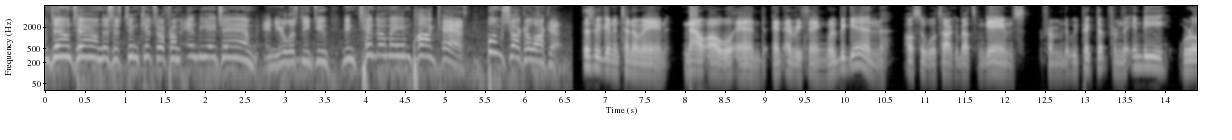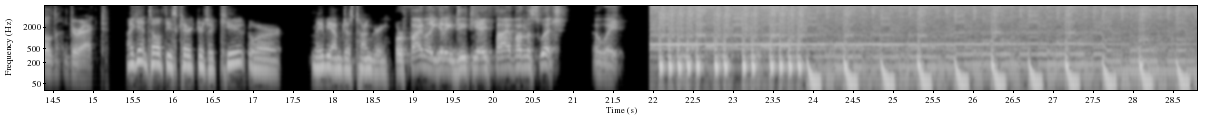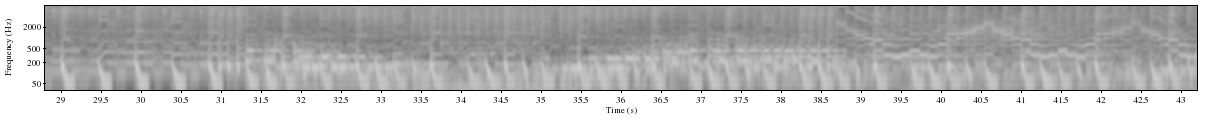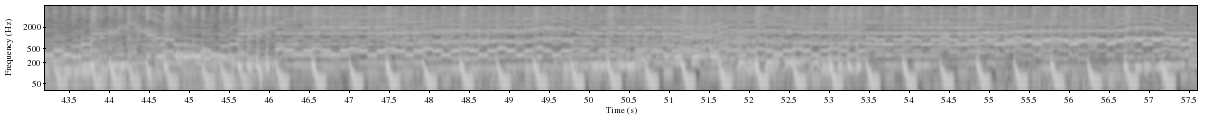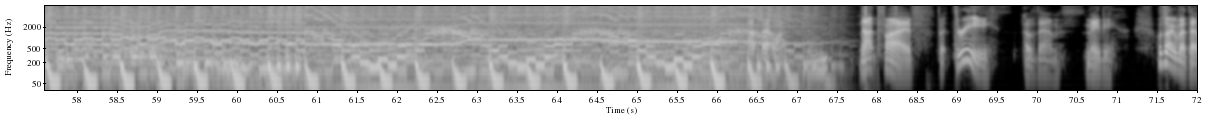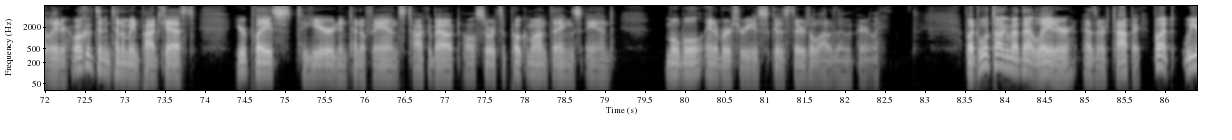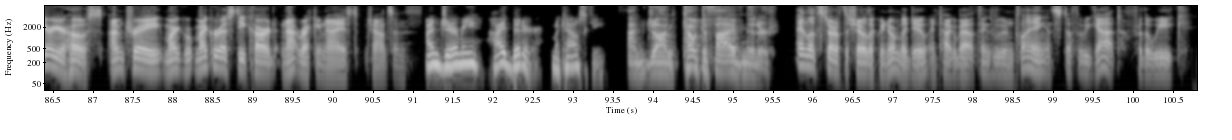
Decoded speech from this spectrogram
From downtown, this is Tim Kitzrow from NBA Jam, and you're listening to Nintendo Main Podcast. Boom shakalaka! This week in Nintendo Main, now all will end and everything will begin. Also, we'll talk about some games from that we picked up from the Indie World Direct. I can't tell if these characters are cute or maybe I'm just hungry. We're finally getting GTA 5 on the Switch. Oh, wait. Not five, but three of them, maybe. We'll talk about that later. Welcome to Nintendo Main Podcast, your place to hear Nintendo fans talk about all sorts of Pokemon things and mobile anniversaries, because there's a lot of them apparently. But we'll talk about that later as our topic. But we are your hosts. I'm Trey, micro, micro SD card not recognized Johnson. I'm Jeremy High Bitter Makowski. I'm John, count to five knitter. And let's start off the show like we normally do and talk about things we've been playing and stuff that we got for the week.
